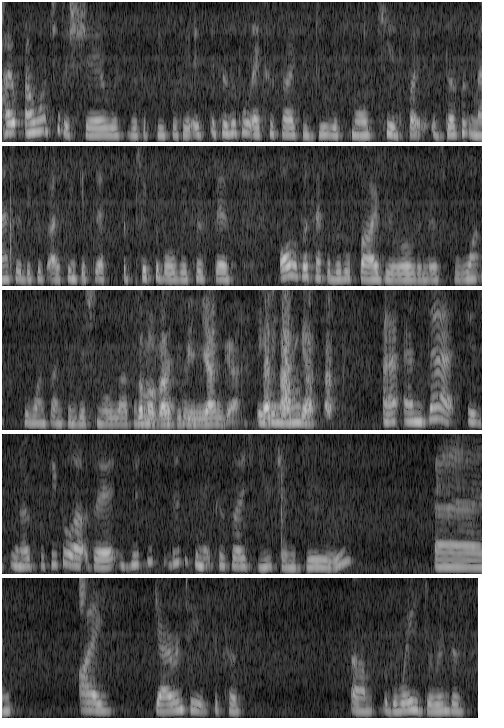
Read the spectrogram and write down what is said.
I, I want you to share with, with the people here. It's, it's a little exercise you do with small kids, but it doesn't matter because I think it's applicable because there's all of us have a little five year old in us who, want, who wants unconditional love. Some of us even younger. even younger. Uh, and that is, you know, for people out there, this is this is an exercise you can do, and I guarantee it because um, the way Dorinda's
